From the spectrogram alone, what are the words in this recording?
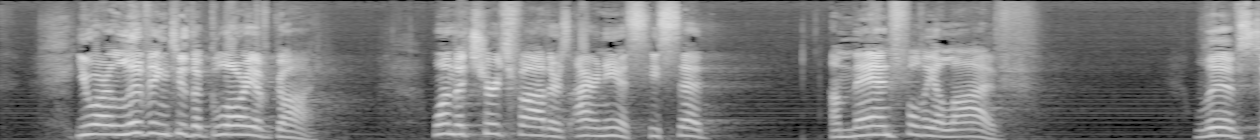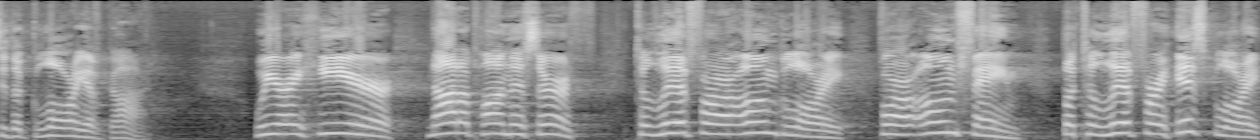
you are living to the glory of God. One of the church fathers, Irenaeus, he said, A man fully alive lives to the glory of God. We are here, not upon this earth, to live for our own glory, for our own fame, but to live for His glory,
